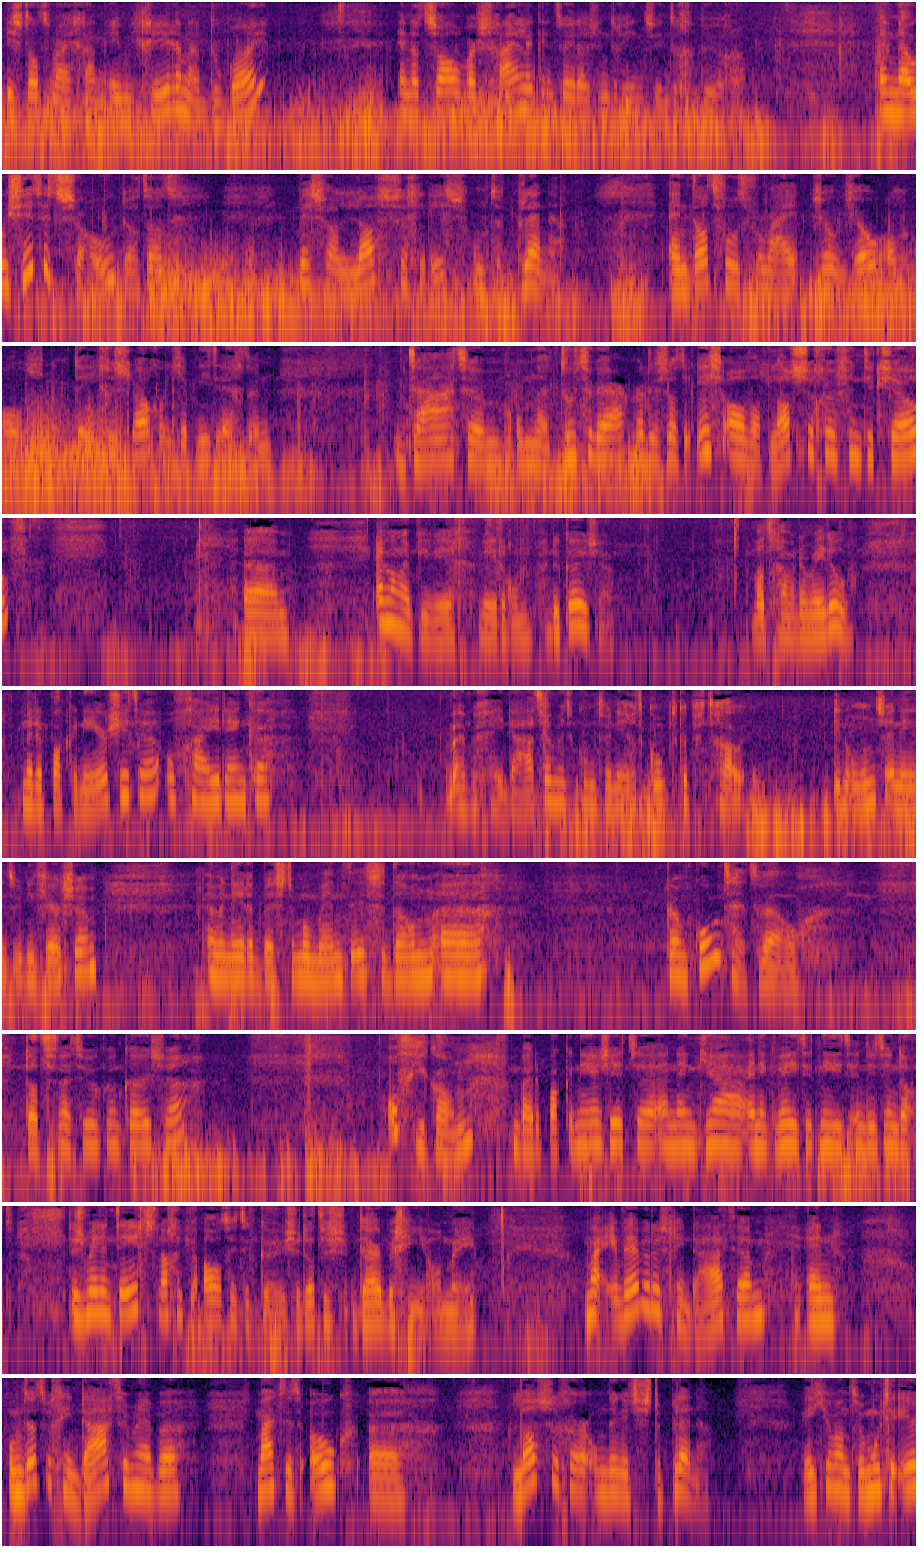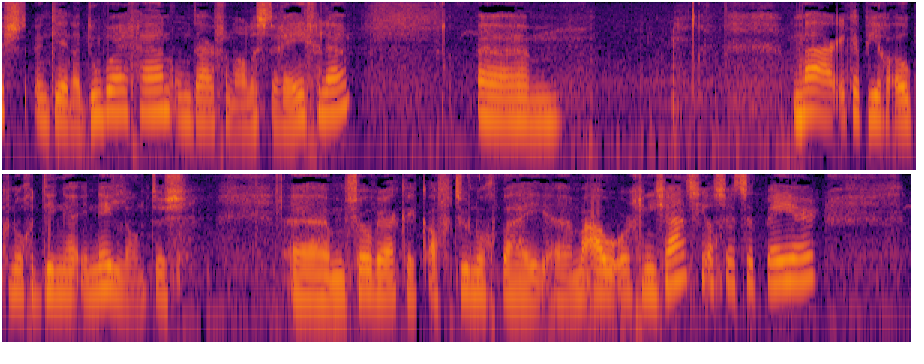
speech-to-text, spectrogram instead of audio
Is dat wij gaan emigreren naar Dubai. En dat zal waarschijnlijk in 2023 gebeuren. En nou zit het zo dat dat best wel lastig is om te plannen. En dat voelt voor mij sowieso als, als een tegenslag. Want je hebt niet echt een datum om naartoe te werken. Dus dat is al wat lastiger, vind ik zelf. Um, en dan heb je weer wederom de keuze. Wat gaan we ermee doen? Met een pakken neerzitten? Of ga je denken... We hebben geen datum. Het komt wanneer het komt. Ik heb vertrouwen in ons en in het universum. En wanneer het beste moment is, dan, uh, dan komt het wel. Dat is natuurlijk een keuze. Of je kan bij de pakken neerzitten en denk ja, en ik weet het niet en dit en dat. Dus met een tegenslag heb je altijd een keuze. Dat is, daar begin je al mee. Maar we hebben dus geen datum. En omdat we geen datum hebben, maakt het ook uh, lastiger om dingetjes te plannen. Weet je, want we moeten eerst een keer naar Dubai gaan om daar van alles te regelen. Um, maar ik heb hier ook nog dingen in Nederland. Dus um, zo werk ik af en toe nog bij uh, mijn oude organisatie als ZZP'er.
